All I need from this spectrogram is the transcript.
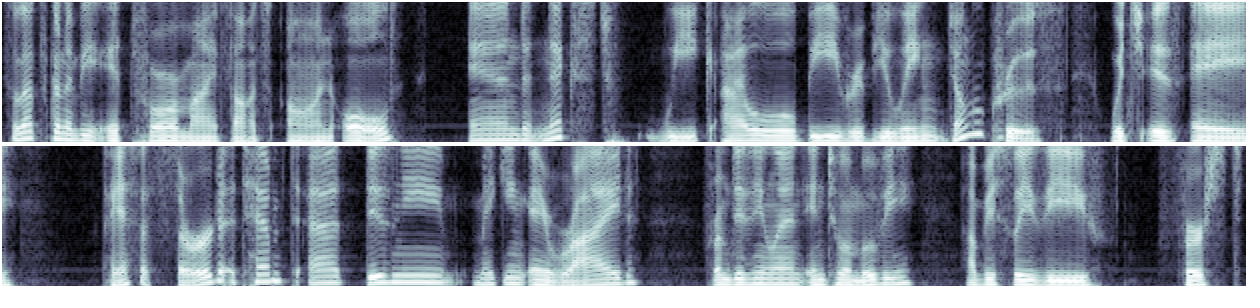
so that's gonna be it for my thoughts on Old. And next week, I will be reviewing Jungle Cruise, which is a, I guess, a third attempt at Disney making a ride from Disneyland into a movie. Obviously, the first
